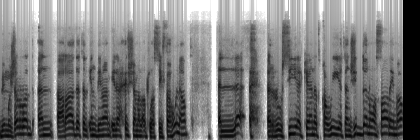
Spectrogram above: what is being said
بمجرد أن أرادت الانضمام إلى حلف شمال الأطلسي. فهنا اللا الروسية كانت قوية جدا وصارمة.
